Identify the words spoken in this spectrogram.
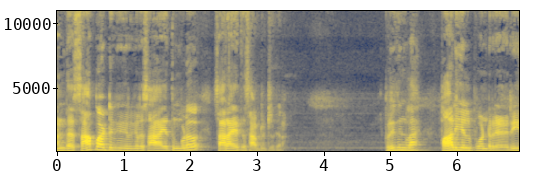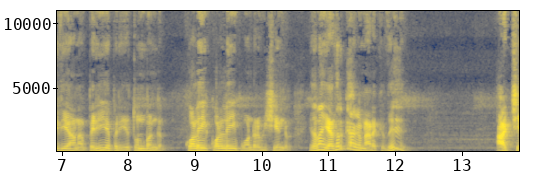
அந்த சாப்பாட்டுக்கு இருக்கிற சாயத்தும் கூட சாராயத்தை சாப்பிட்டுட்ருக்குறான். புரியுதுங்களா? பாலியல் போன்ற ரீதியான பெரிய பெரிய துன்பங்கள் கொலை கொள்ளை போன்ற விஷயங்கள் இதெல்லாம் எதற்காக நடக்குது? ஆட்சி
